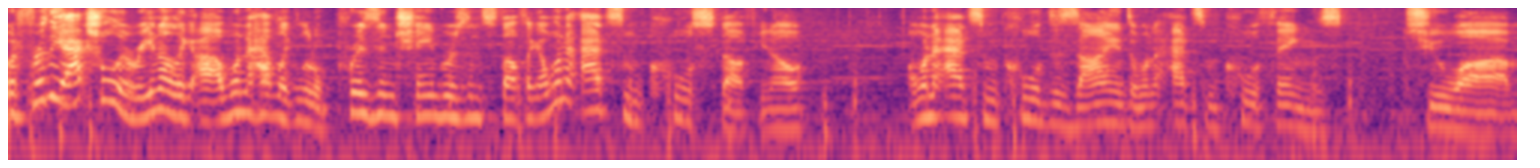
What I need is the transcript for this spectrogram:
But for the actual arena, like, I want to have, like, little prison chambers and stuff. Like, I want to add some cool stuff, you know? I want to add some cool designs. I want to add some cool things to, uh,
